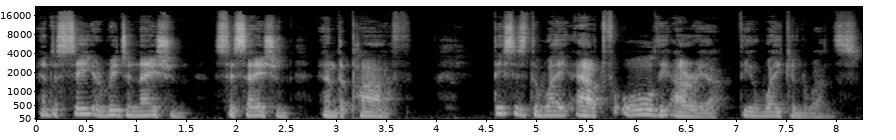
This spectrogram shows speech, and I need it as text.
and to see origination, cessation, and the path. This is the way out for all the Arya, the awakened ones.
